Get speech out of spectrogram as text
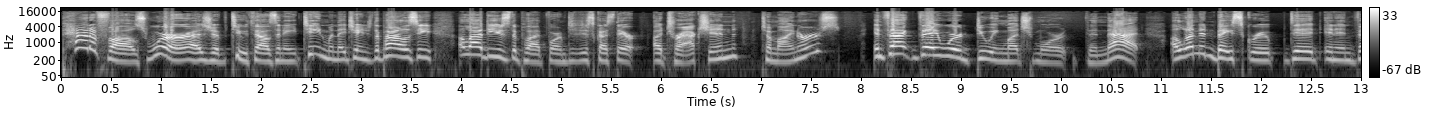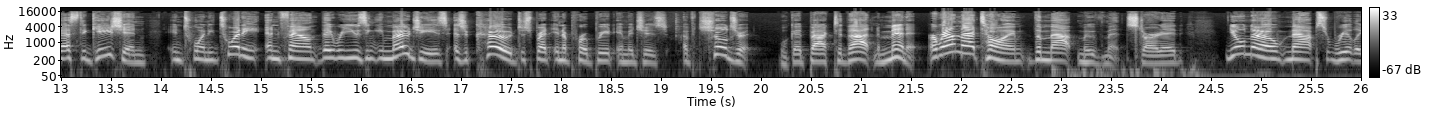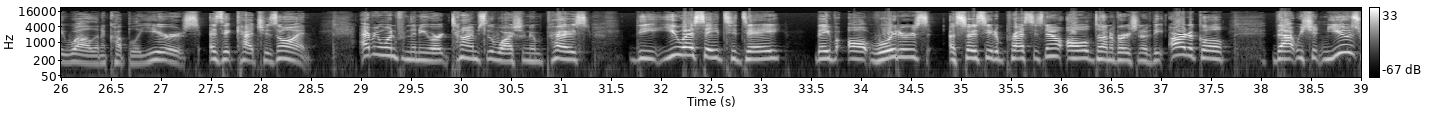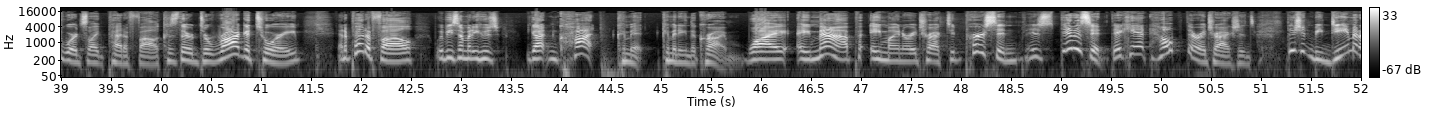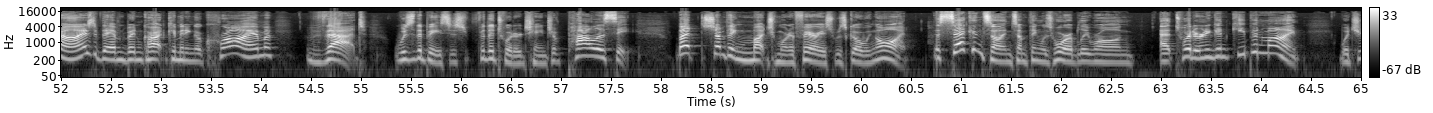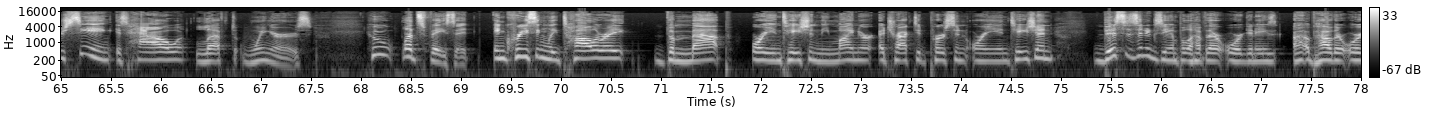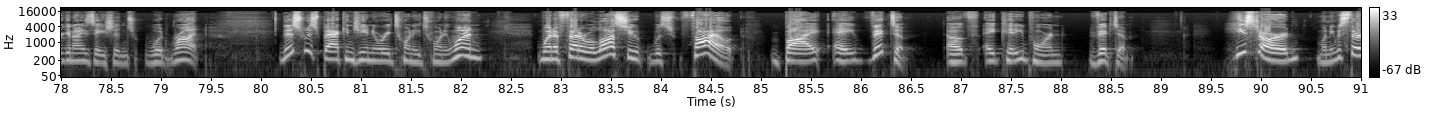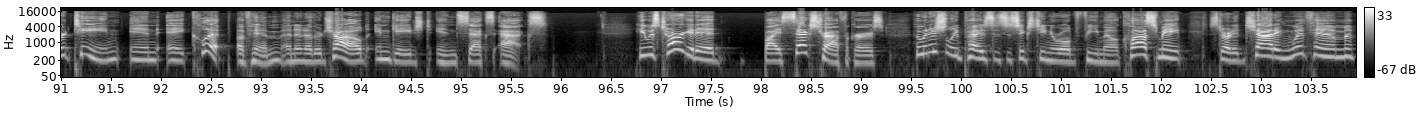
pedophiles were, as of 2018, when they changed the policy, allowed to use the platform to discuss their attraction to minors in fact, they were doing much more than that. A London based group did an investigation in 2020 and found they were using emojis as a code to spread inappropriate images of children. We'll get back to that in a minute. Around that time, the MAP movement started. You'll know MAPS really well in a couple of years as it catches on. Everyone from the New York Times to the Washington Post, the USA Today, they've all, Reuters, Associated Press has now all done a version of the article that we shouldn't use words like pedophile because they're derogatory. And a pedophile would be somebody who's gotten caught commit committing the crime. Why a map, a minor attracted person, is innocent. They can't help their attractions. They shouldn't be demonized if they haven't been caught committing a crime. That was the basis for the Twitter change of policy. But something much more nefarious was going on. The second sign something was horribly wrong at Twitter, and again, keep in mind, what you're seeing is how left wingers who, let's face it, increasingly tolerate the map orientation, the minor attracted person orientation. This is an example of how their organize of how their organizations would run. This was back in January 2021 when a federal lawsuit was filed by a victim of a kiddie porn victim. He starred when he was 13 in a clip of him and another child engaged in sex acts. He was targeted by sex traffickers who initially posed as a 16 year old female classmate, started chatting with him.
